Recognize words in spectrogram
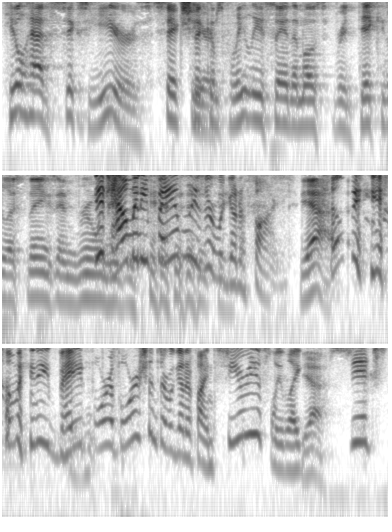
He'll have six years, six to years. completely say the most ridiculous things and ruin. His, how many families are we going to find? Yeah, how many, how many paid for abortions are we going to find? Seriously, like yeah. six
